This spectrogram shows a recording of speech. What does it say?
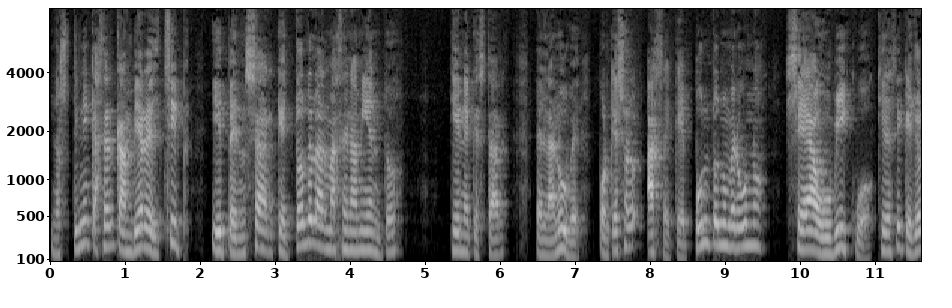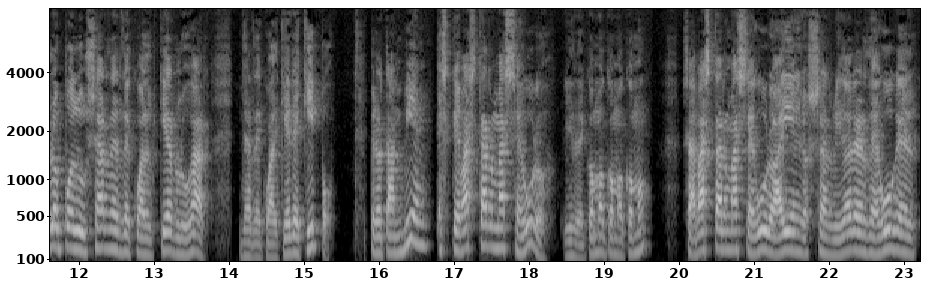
nos tienen que hacer cambiar el chip y pensar que todo el almacenamiento tiene que estar en la nube, porque eso hace que, punto número uno, sea ubicuo. Quiere decir que yo lo puedo usar desde cualquier lugar, desde cualquier equipo. Pero también es que va a estar más seguro. ¿Y de cómo, cómo, cómo? O sea, va a estar más seguro ahí en los servidores de Google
